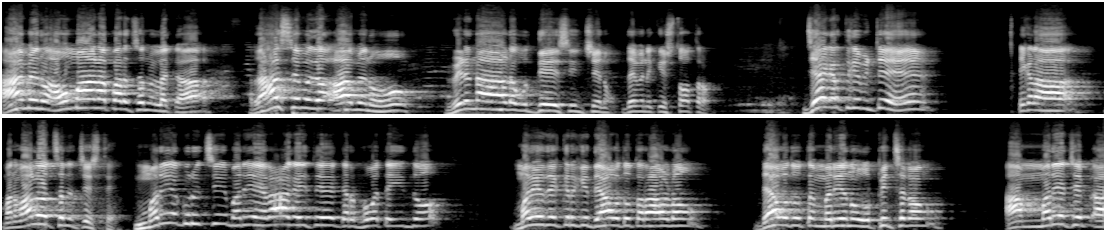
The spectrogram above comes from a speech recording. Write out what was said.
ఆమెను అవమానపరచనులక రహస్యముగా ఆమెను విడనాడ ఉద్దేశించాను. దేవునికి స్తోత్రం. జాగ్రత్తగా వింటే ఇక్కడ మనం ఆలోచన చేస్తే మరియ గురించి మరియ ఎలాగైతే గర్భవతి అయిందో మరియ దగ్గరికి దేవదూత రావడం దేవదూత మరియను ఒప్పించడం ఆ మరియ చెప్ ఆ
